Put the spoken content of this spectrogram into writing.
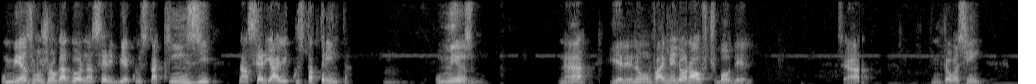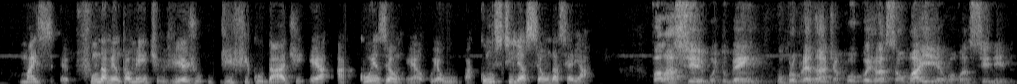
O mesmo jogador na Série B custa 15, na Série A ele custa 30. O mesmo. Né? E ele não vai melhorar o futebol dele. Certo? Então, assim, mas é, fundamentalmente vejo dificuldade é a, coesão, é, a, é a conciliação da Série A. Falaste muito bem, com propriedade há pouco, em relação ao Bahia. O Avancini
